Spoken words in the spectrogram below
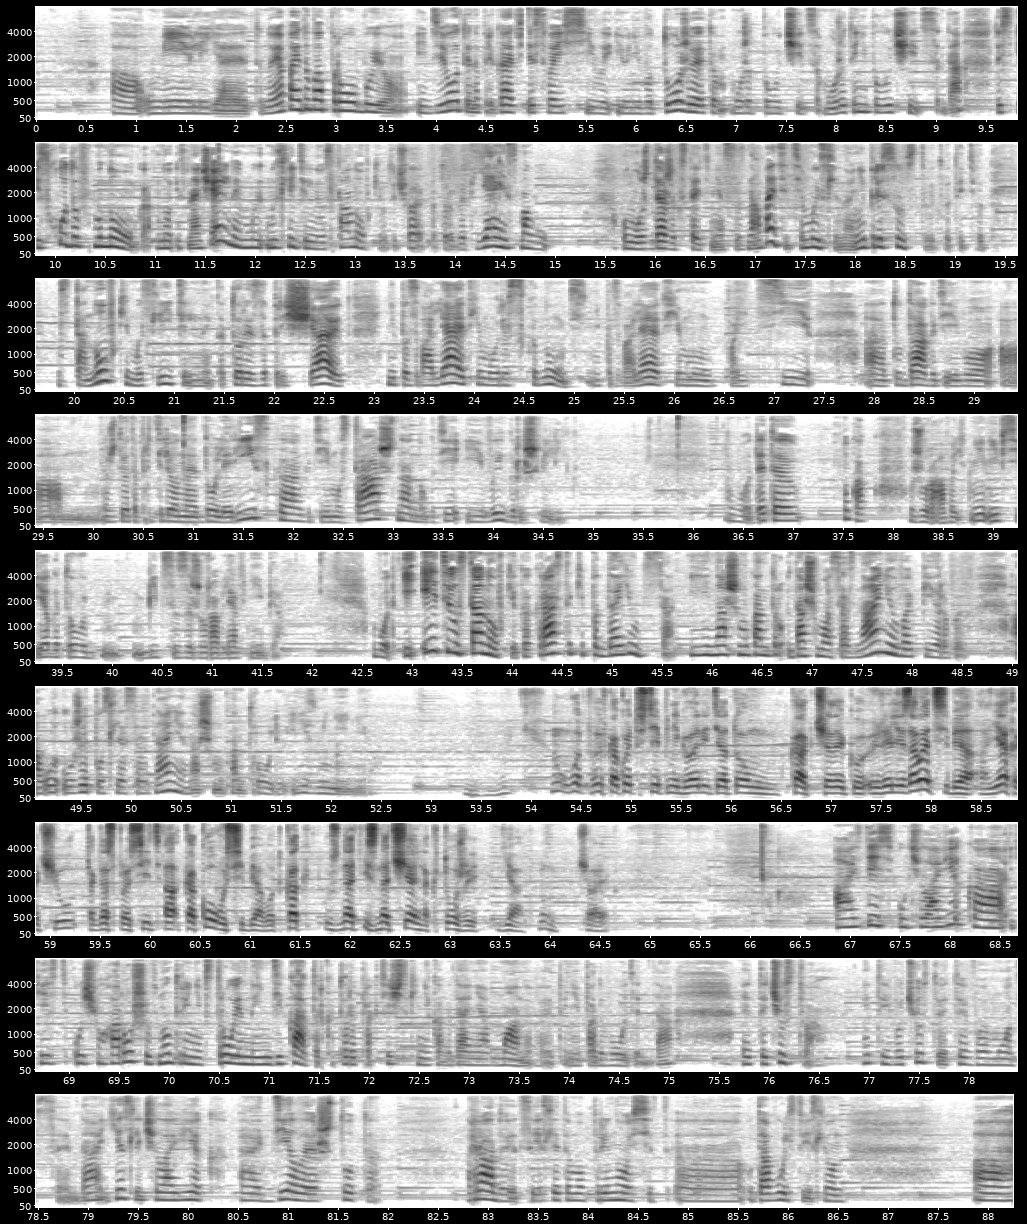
а, умею ли я это, но я пойду попробую. Идет и напрягает все свои силы, и у него тоже это может получиться, может и не получиться, да. То есть исходов много, но изначальные мыслительные установки, вот у человека, который говорит, я не смогу, он может даже, кстати, не осознавать эти мысли, но они присутствуют, вот эти вот установки мыслительные, которые запрещают, не позволяют ему рискнуть, не позволяют ему пойти а, туда, где его ждет определенная доля риска, где ему страшно, но где и выигрыш велик. Вот, это, ну, как журавль. Не, не все готовы биться за журавля в небе. Вот. И эти установки как раз-таки поддаются и нашему, контролю, нашему осознанию, во-первых, а уже после осознания нашему контролю и изменению. Ну вот вы в какой-то степени говорите о том, как человеку реализовать себя, а я хочу тогда спросить, а какого себя? Вот как узнать изначально, кто же я, ну, человек? А здесь у человека есть очень хороший внутренний встроенный индикатор, который практически никогда не обманывает и не подводит. Да? Это чувство. Это его чувства, это его эмоции. Да? Если человек, э, делая что-то радуется, если это ему приносит э, удовольствие, если он э,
